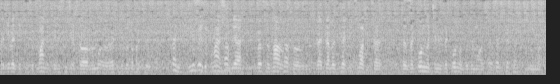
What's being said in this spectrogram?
пред'явити якісь документи, які засвідчують, що ви, мо- ви тут працюєте? Конечно. Любий документ, щоб я просто знав, що тре- треба зафіксувати, це, це законно чи незаконно, будемо щось думати.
